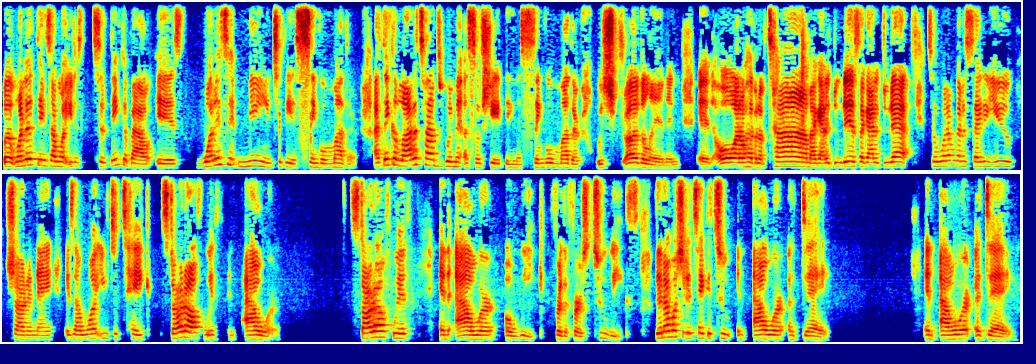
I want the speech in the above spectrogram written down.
But one of the things I want you to, to think about is what does it mean to be a single mother? I think a lot of times women associate being a single mother with struggling and, and oh, I don't have enough time. I got to do this. I got to do that. So, what I'm going to say to you, Chardonnay, is I want you to take, start off with an hour. Start off with an hour a week for the first two weeks. Then I want you to take it to an hour a day. An hour a day.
